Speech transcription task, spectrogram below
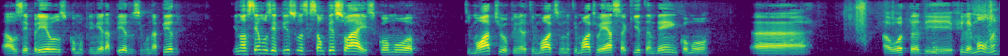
aos Hebreus, como 1 Pedro, 2 Pedro. E nós temos epístolas que são pessoais, como Timóteo, 1 Timóteo, 2 Timóteo, essa aqui também, como uh, a outra de Filemão, né?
